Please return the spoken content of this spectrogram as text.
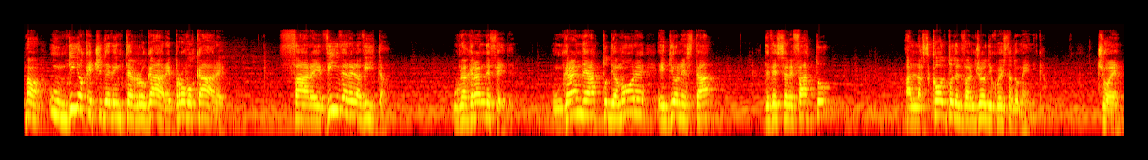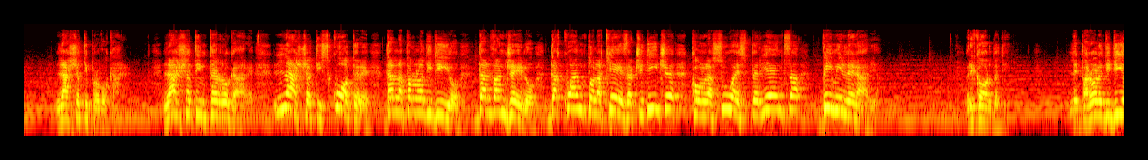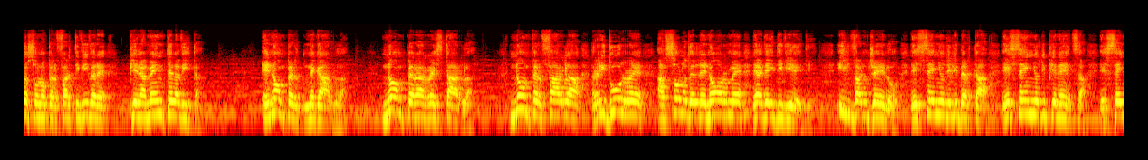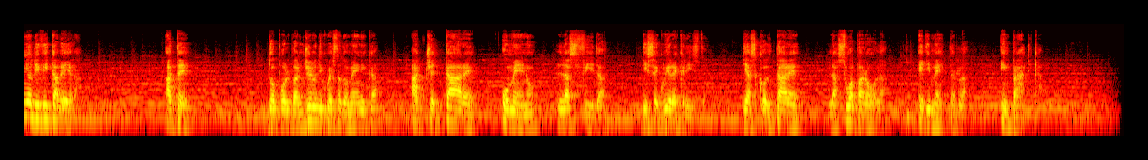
ma un Dio che ci deve interrogare, provocare, fare vivere la vita. Una grande fede, un grande atto di amore e di onestà deve essere fatto all'ascolto del Vangelo di questa domenica. Cioè, lasciati provocare lasciati interrogare, lasciati scuotere dalla parola di Dio, dal Vangelo, da quanto la Chiesa ci dice con la sua esperienza bimillenaria. Ricordati, Le parole di Dio sono per farti vivere pienamente la vita e non per negarla, non per arrestarla, non per farla ridurre a solo delle norme e a dei divieti. Il Vangelo è segno di libertà, è segno di pienezza, è segno di vita vera. A te, dopo il Vangelo di questa domenica, accettare o meno la sfida di seguire Cristo, di ascoltare la sua parola e di metterla in pratica.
